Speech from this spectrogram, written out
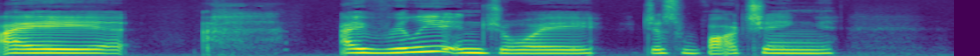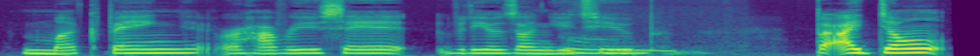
I I really enjoy just watching mukbang or however you say it videos on YouTube. Ooh. But I don't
